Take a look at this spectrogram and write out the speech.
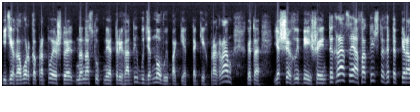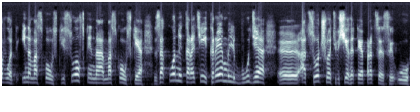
ідзе гаворка пра тое што на наступныя тры гады будзе новы пакет такіх праграм. Гэта яшчэ глыбейшая інтэграцыя а фактычна гэта перавод і на маскоўскі софт і на маскоўскія законы. Карацей крэмль будзе э, адсочваць усе гэтыя працэсы у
